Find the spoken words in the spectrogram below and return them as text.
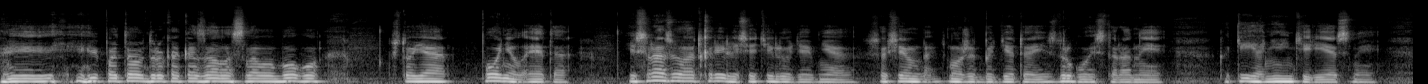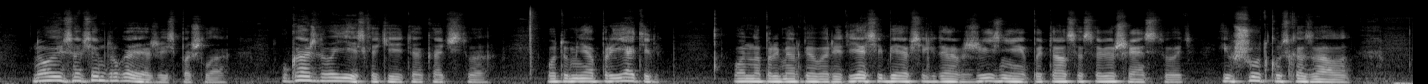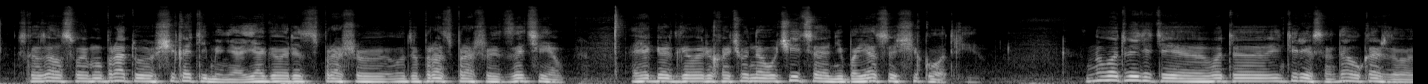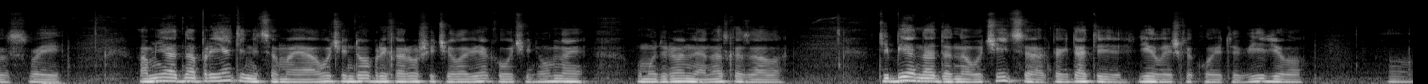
и, и потом вдруг оказалось, слава Богу, что я понял это – и сразу открылись эти люди мне, совсем, может быть, где-то и с другой стороны, какие они интересные. Но и совсем другая жизнь пошла. У каждого есть какие-то качества. Вот у меня приятель, он, например, говорит, я себя всегда в жизни пытался совершенствовать. И в шутку сказал, сказал своему брату, щекоти меня. Я, говорит, спрашиваю, вот брат спрашивает, зачем? А я, говорит, говорю, хочу научиться не бояться щекотки. Ну вот видите, вот э, интересно, да, у каждого свои. А мне одна приятельница моя, очень добрый, хороший человек, очень умная, умудренная, она сказала, тебе надо научиться, когда ты делаешь какое-то видео, э,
